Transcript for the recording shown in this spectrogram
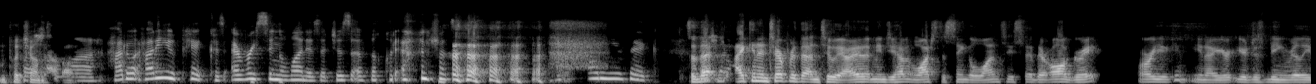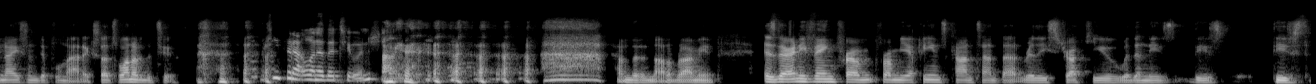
And put you on the spot. How do how do you pick? Because every single one is a juz of the Quran. how do you pick? So that I can interpret that in two ways. Either that means you haven't watched a single one, so you say they're all great, or you can, you know, you're you're just being really nice and diplomatic. So it's one of the two. keep it at one of the two, inshallah. Okay. Alhamdulillah. I mean, is there anything from from Yaqeen's content that really struck you within these these these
